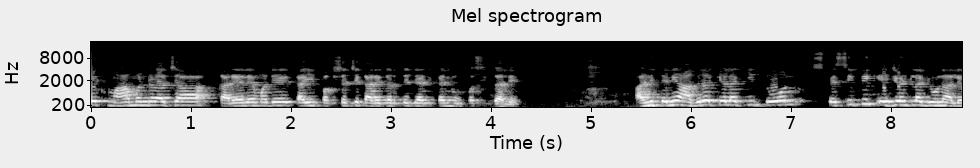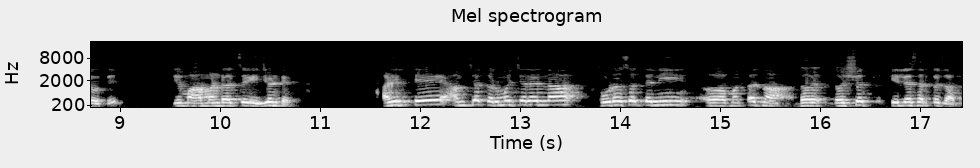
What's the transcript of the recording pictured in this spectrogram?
एक महामंडळाच्या कार्यालयामध्ये काही पक्षाचे कार्यकर्ते त्या ठिकाणी उपस्थित झाले. आणि त्यांनी आग्रह केला की दोन स्पेसिफिक एजंटला घेऊन आले होते जे महामंडळाचे एजंट आहेत. आणि ते आमच्या कर्मचाऱ्यांना थोडस त्यांनी म्हणतात ना द- दहशत केल्यासारखं झालं.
